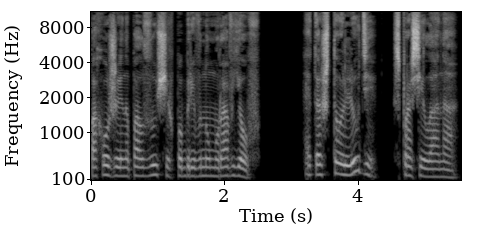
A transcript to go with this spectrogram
похожие на ползущих по бревну муравьев. «Это что, люди?» — спросила она.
